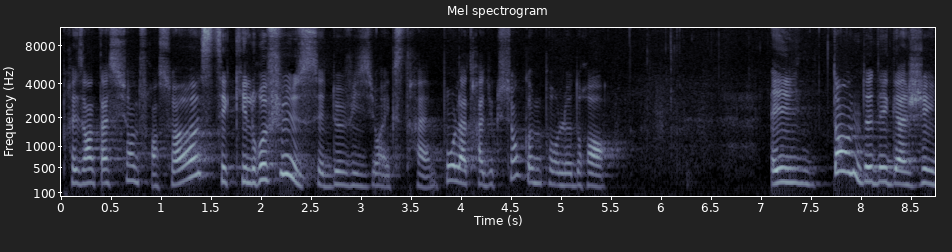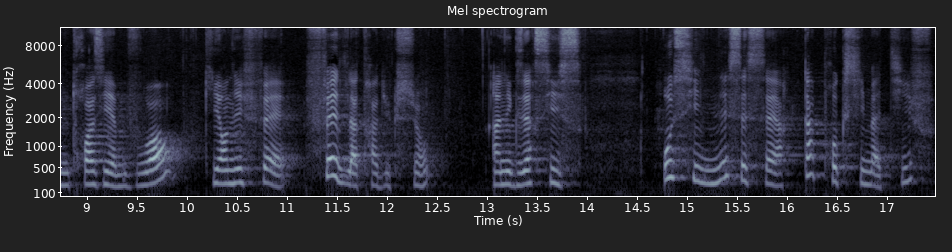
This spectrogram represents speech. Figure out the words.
présentation de François Host, c'est qu'il refuse ces deux visions extrêmes, pour la traduction comme pour le droit. Et il tente de dégager une troisième voie qui, en effet, fait de la traduction un exercice aussi nécessaire qu'approximatif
